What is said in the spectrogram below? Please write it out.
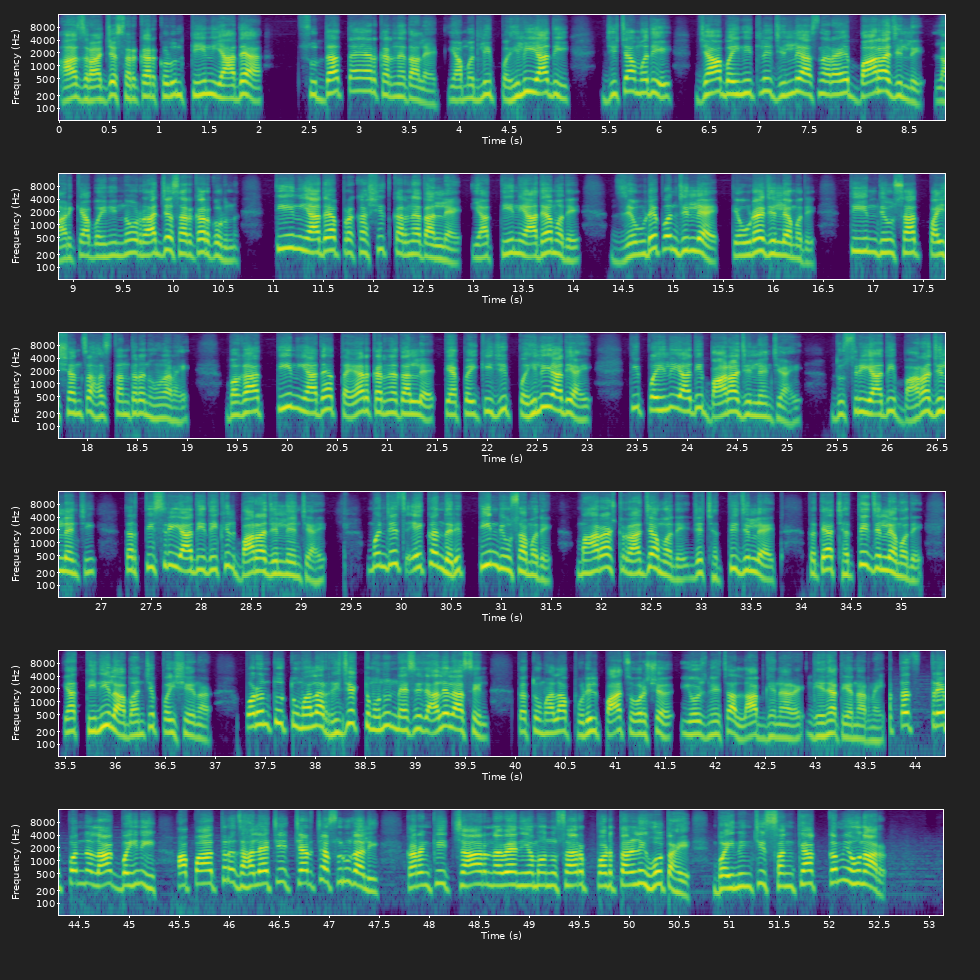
आज राज्य सरकारकडून तीन याद्या सुद्धा तयार करण्यात आल्या आहेत. यामधली पहिली यादी जिच्यामध्ये ज्या बहिणीतले जिल्हे असणार आहे बारा जिल्हे. लाडक्या बहिणींनो राज्य सरकारकडून तीन याद्या प्रकाशित करण्यात आल्या आहे या तीन याद्यामध्ये जेवढे पण जिल्हे आहेत तेवढ्या जिल्ह्यामध्ये तीन दिवसात पैशांचं हस्तांतरण होणार आहे. बघा तीन याद्या तयार करण्यात आल्या आहेत. त्यापैकी जी पहिली यादी आहे ती पहिली यादी बारा जिल्ह्यांची आहे. दुसरी यादी बारा जिल्ह्यांची तर तिसरी यादी देखील बारा जिल्ह्यांची आहे. म्हणजेच एकंदरीत तीन दिवसामध्ये महाराष्ट्र राज्यामध्ये जे छत्तीस जिल्हे आहेत तर त्या छत्तीस जिल्ह्यामध्ये या तिन्ही लाभांचे पैसे येणार. परंतु तुम्हाला रिजेक्ट म्हणून मेसेज आलेला असेल तर तुम्हाला पुढील पाच वर्ष योजनेचा लाभ घेणार घेण्यात येणार नाही. आताच त्रेपन्न लाख बहिणी अपात्र झाल्याची चर्चा सुरू झाली. कारण की चार नव्या नियमानुसार पडताळणी होत आहे. बहिणींची संख्या कमी होणार.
